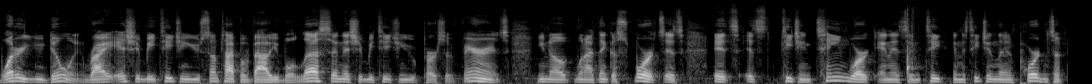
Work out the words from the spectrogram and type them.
what are you doing right? It should be teaching you some type of valuable lesson. It should be teaching you perseverance. You know when i think of sports it's it's it's teaching teamwork and it's te- and it's teaching the importance of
